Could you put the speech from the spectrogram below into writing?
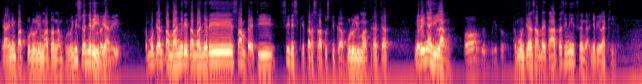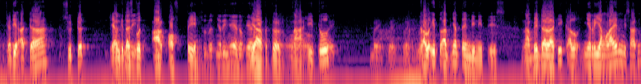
Ya, ini 45 atau 60. Ini sudah nyeri Udah dia. nyeri. Kemudian tambah nyeri, tambah nyeri sampai di sini sekitar 135 derajat. Nyerinya hilang. Oh, begitu. Kemudian sampai ke atas ini sudah nggak nyeri lagi. Jadi ada sudut yang Sudut kita nyeri. sebut arc of pain. Sudut nyerinya ya, Dok ya. Ya, betul. Oh, nah, oke, itu baik. Baik, baik, baik. baik. kalau itu artinya tendinitis. Nah, beda lagi kalau nyeri yang lain misalkan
